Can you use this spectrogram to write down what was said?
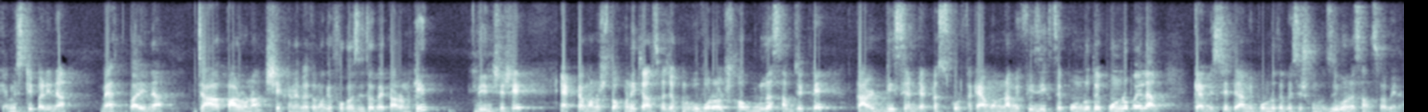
কেমিস্ট্রি পারি না ম্যাথ পারি না, যা পারো না, সেখানে ভাই তোমাকে ফোকাস দিতে হবে। কারণ কি? দিন শেষে একটা মানুষ তখনই চান্স পায় যখন ওভারঅল সবগুলো সাবজেক্টে তার ডিসেন্ট একটা স্কোর থাকে। এমন না আমি ফিজিক্সে পনেরোতে পনেরো পাইলাম কেমিস্ট্রিতে আমি পনেরোতে পেয়েছি শূন্য। জীবনে চান্স পাবি না।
